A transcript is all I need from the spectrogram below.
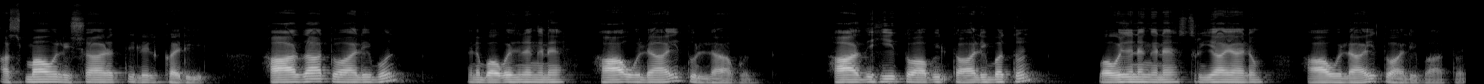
അസ്മാവുൽ ഇഷാരത്തിലിൽ കരീം. ഹാദ ത്വാലിബുൻ. അതിന് ബഹുവചനം എങ്ങനെ? ഹാ ഉലായി തുല്ലാബുൻ. ഹാദിഹി ത്വാബിൽ ത്വാലിബത്തുൻ. ബഹുവചനം എങ്ങനെ? സ്ത്രീ ആയാലും ഹാ ഉലായി ത്വാലിബാത്തുൻ.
